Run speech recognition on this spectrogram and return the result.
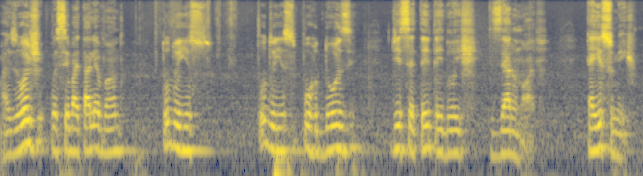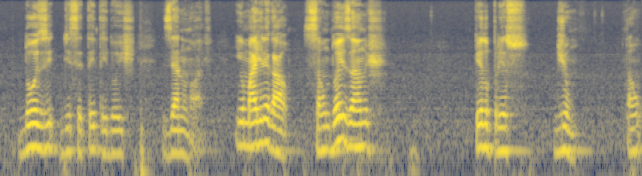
Mas hoje você vai estar tá levando tudo isso, tudo isso por 12 de 72,09. É isso mesmo. 12 de 72,09. E o mais legal, são dois anos pelo preço de um. Então,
